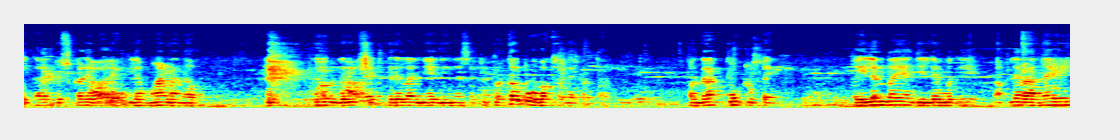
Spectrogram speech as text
एका दुष्काळी भागातल्या माळ रानावर एक गरीब शेतकऱ्याला न्याय देण्यासाठी प्रकल्प उभा करण्याकरता पंधरा कोट रुपये पहिल्यांदा या जिल्ह्यामध्ये आपल्या राधाई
